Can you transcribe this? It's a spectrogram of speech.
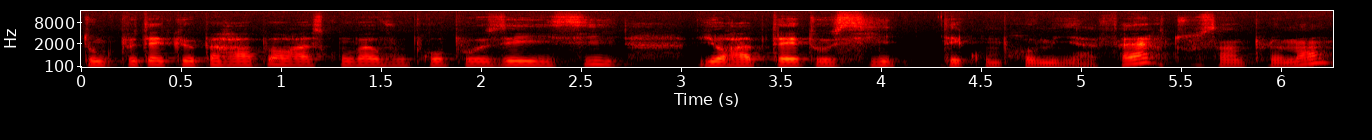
Donc peut-être que par rapport à ce qu'on va vous proposer ici, il y aura peut-être aussi des compromis à faire, tout simplement.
